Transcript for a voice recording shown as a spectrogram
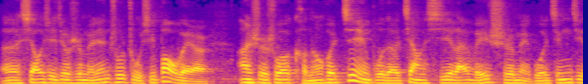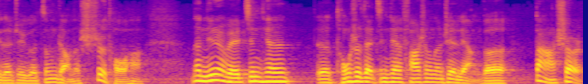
呃消息，就是美联储主席鲍威尔暗示说可能会进一步的降息来维持美国经济的这个增长的势头哈。那您认为今天呃，同时在今天发生的这两个大事儿，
